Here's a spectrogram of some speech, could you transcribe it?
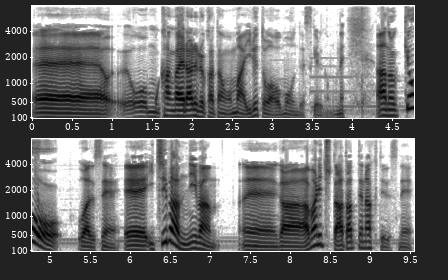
えー、もう考えられる方もまあいるとは思うんですけれどもね。あの、今日はですね、えー、1番、2番、えー、があまりちょっと当たってなくてですね、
